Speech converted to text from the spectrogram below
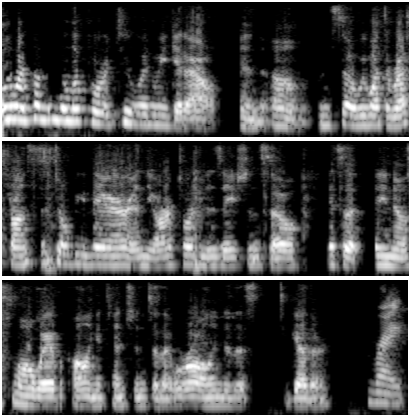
We want something to look forward to when we get out. And um, and so we want the restaurants to still be there and the arts organization. So it's a you know a small way of calling attention to that we're all into this together. Right.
